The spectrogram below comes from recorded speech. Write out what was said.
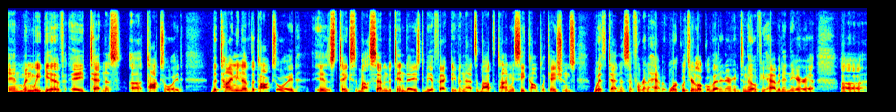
and when we give a tetanus uh, toxoid, the timing of the toxoid is takes about seven to 10 days to be effective, and that's about the time we see complications with tetanus if we're going to have it. Work with your local veterinarian to know if you have it in the area uh,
